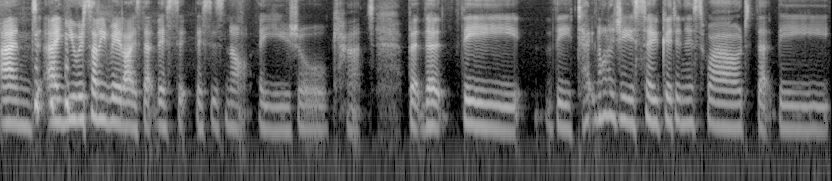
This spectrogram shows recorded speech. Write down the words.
And and you would suddenly realize that this this is not a usual cat but that the the technology is so good in this world that the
